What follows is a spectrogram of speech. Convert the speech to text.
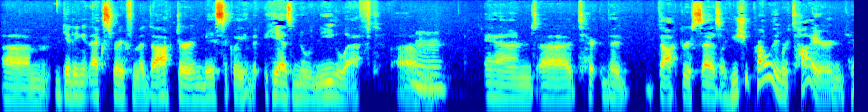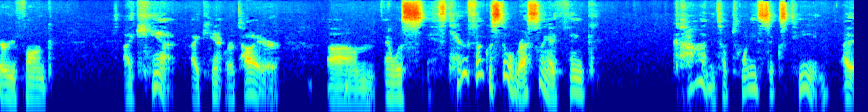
um, getting an X-ray from the doctor, and basically he has no knee left. Um, Mm. And uh, ter- the doctor says, like, you should probably retire. And Terry Funk, I can't, I can't retire. Um, and was Terry Funk was still wrestling, I think, God, until 2016. I, I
